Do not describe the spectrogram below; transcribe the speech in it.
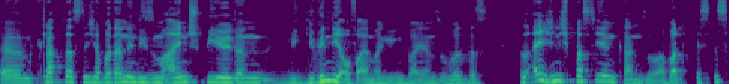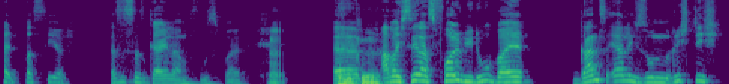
ähm, klappt das nicht, aber dann in diesem einen Spiel, dann gewinnen die auf einmal gegen Bayern, so was, was eigentlich nicht passieren kann, so, aber es ist halt passiert. Das ist das Geile am Fußball. Ja. Ähm, aber ich sehe das voll wie du, weil ganz ehrlich, so einen richtig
